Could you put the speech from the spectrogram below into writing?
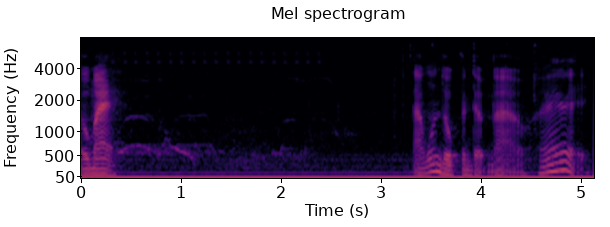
Oh my. That one's opened up now. Alright.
